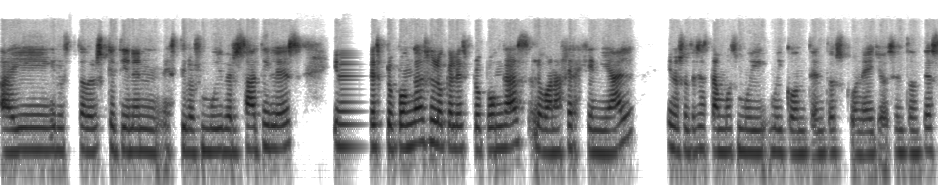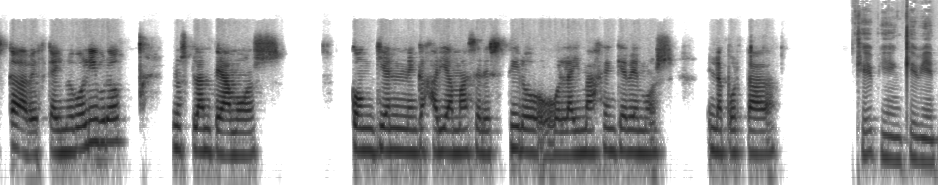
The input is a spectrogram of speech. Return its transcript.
hay, ilustradores que tienen estilos muy versátiles y les propongas lo que les propongas, lo van a hacer genial y nosotros estamos muy, muy contentos con ellos. Entonces, cada vez que hay nuevo libro, nos planteamos con quién encajaría más el estilo o la imagen que vemos en la portada. Qué bien, qué bien.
